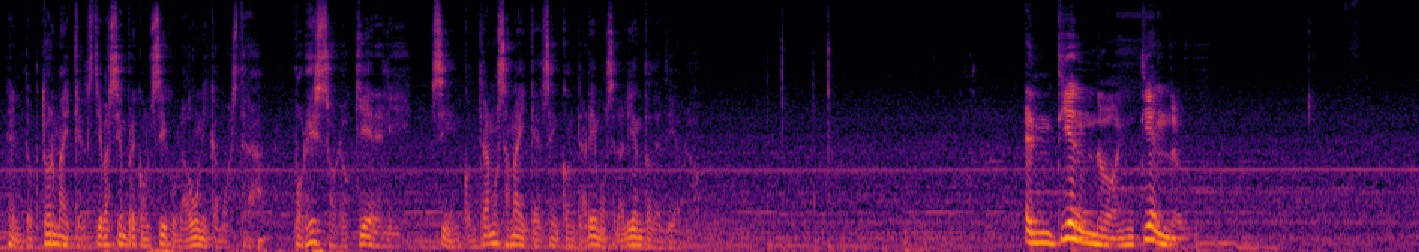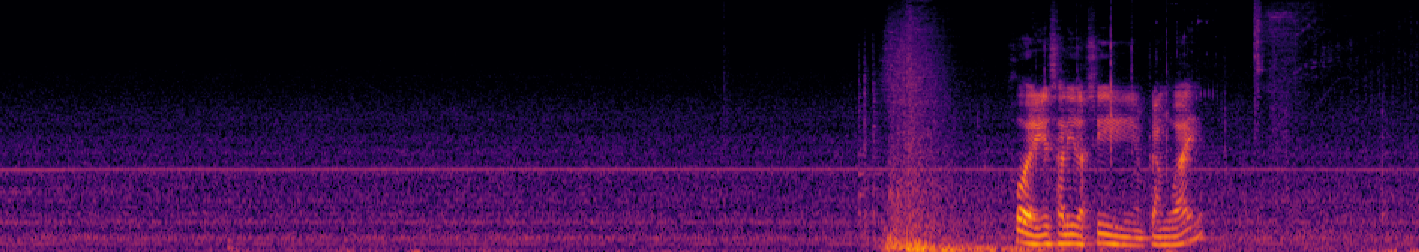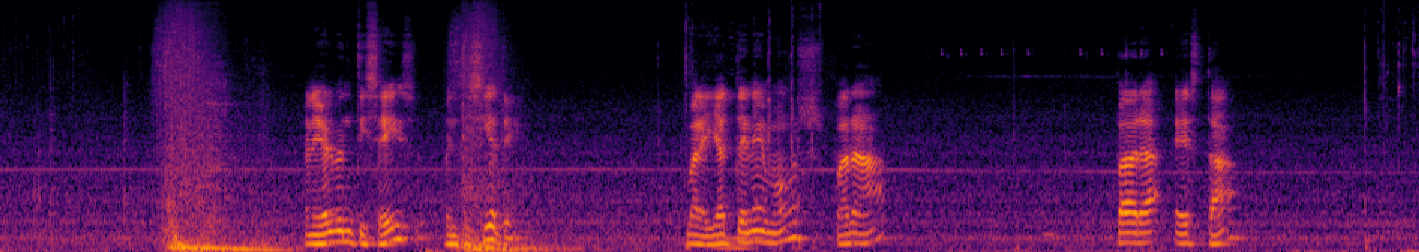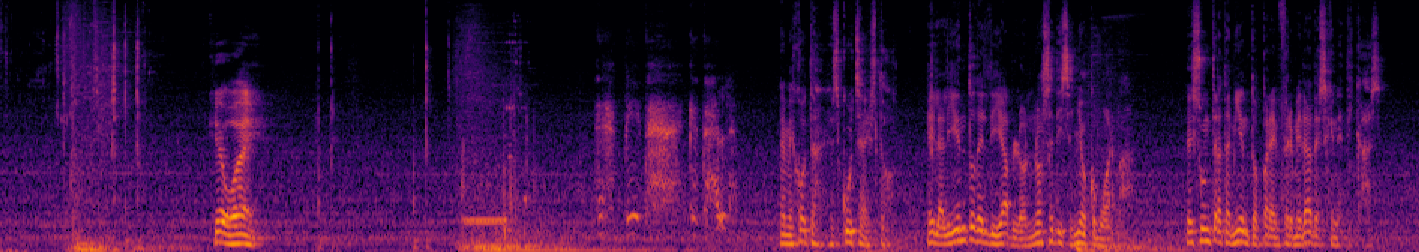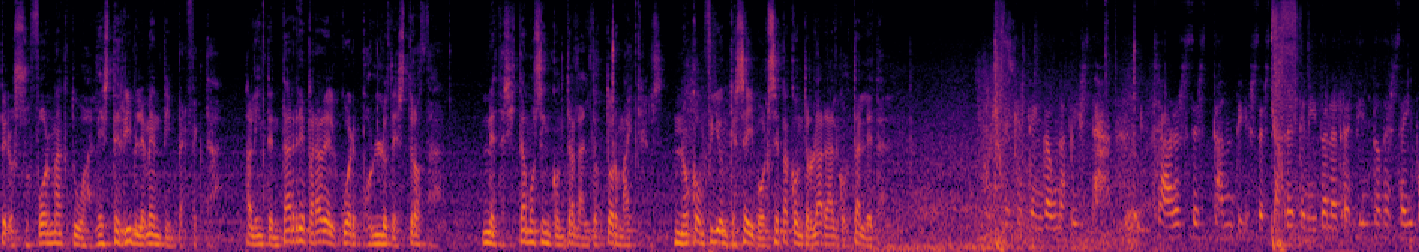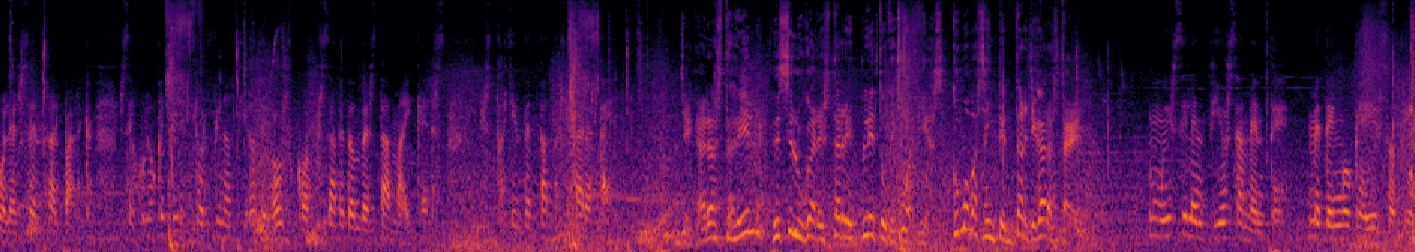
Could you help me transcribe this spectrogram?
El Dr. Michaels lleva siempre consigo la única muestra. Por eso lo quiere Lee. Si encontramos a Michaels, encontraremos el aliento del diablo. Entiendo, entiendo. Joder, y he salido así en plan guay. A nivel 26, 27. Vale, ya tenemos para para esta. Qué guay. Eh, Pete, ¿qué tal? MJ, escucha esto. El aliento del diablo no se diseñó como arma. Es un tratamiento para enfermedades genéticas, pero su forma actual es terriblemente imperfecta. Al intentar reparar el cuerpo, lo destroza. Necesitamos encontrar al Dr. Michaels. No confío en que Sable sepa controlar algo tan letal. Puede que tenga una pista. Charles Standish está retenido en el recinto de Sable en Central Park. Seguro que el director financiero de Oscorp sabe dónde está Michaels. Estoy intentando llegar hasta él. ¿Llegar hasta él? Ese lugar está repleto de guardias. ¿Cómo vas a intentar llegar hasta él? Muy silenciosamente. Me tengo que ir, Sofía.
